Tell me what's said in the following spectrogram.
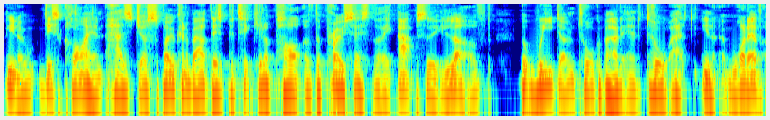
you know, this client has just spoken about this particular part of the process that they absolutely loved, but we don't talk about it at all at, you know, whatever.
